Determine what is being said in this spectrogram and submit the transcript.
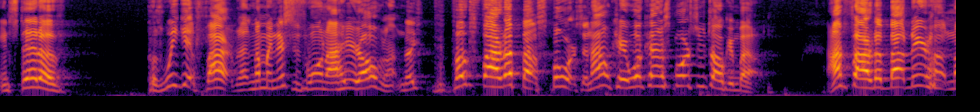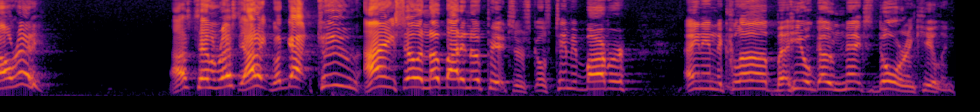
Instead of, because we get fired. I mean, this is one I hear often. Folks fired up about sports, and I don't care what kind of sports you're talking about. I'm fired up about deer hunting already. I was telling Rusty, I got two. I ain't showing nobody no pictures because Timmy Barber ain't in the club, but he'll go next door and kill him.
